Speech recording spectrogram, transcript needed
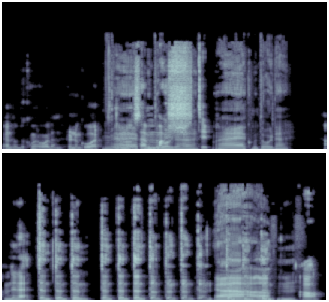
Jag vet inte om du kommer ihåg den, hur den går. det är Nej, någon jag sån kommer här marsch, typ. Nej, jag kommer inte ihåg det här. Ja, men den där dun dun dun dun dun dun dun dun dun dun Ja, dun ja, dun. mm. Ja,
